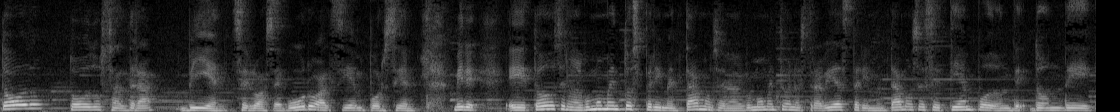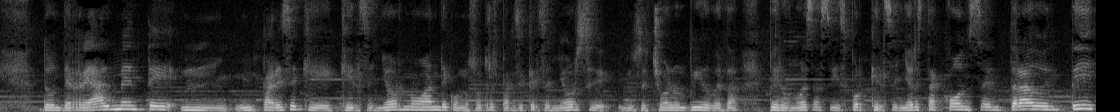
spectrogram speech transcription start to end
todo, todo saldrá bien, se lo aseguro al 100%. Mire, eh, todos en algún momento experimentamos, en algún momento de nuestra vida experimentamos ese tiempo donde, donde, donde realmente mm, parece que, que, el Señor no ande con nosotros, parece que el Señor se nos echó al olvido, ¿verdad? Pero no es así, es porque el Señor está concentrado en ti,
